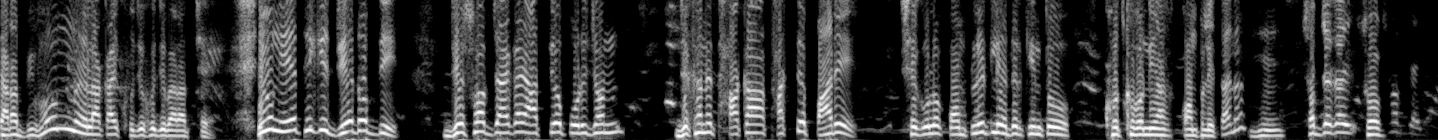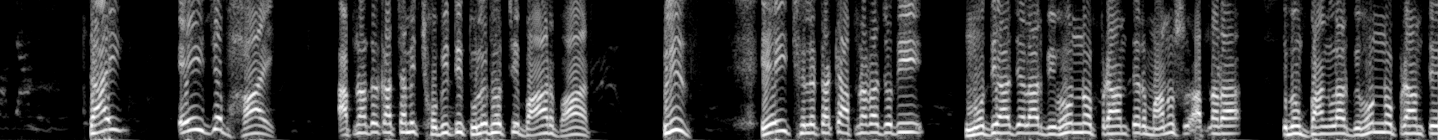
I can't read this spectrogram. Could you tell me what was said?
তারা বিভিন্ন এলাকায় খুঁজে খুঁজে বেড়াচ্ছে। এবং এ থেকে জেড অবধি যেসব জায়গায় আত্মীয় পরিজন যেখানে থাকা থাকতে পারে সেগুলো কমপ্লিটলি এদের কিন্তু খোঁজ খবর নেওয়া কমপ্লিট তাই না? হুম। সব জায়গায়? সব। তাই এই যে ভাই, আপনাদের কাছে আমি ছবিটি তুলে ধরছি বারবার। প্লিজ, এই ছেলেটাকে আপনারা যদি নদিয়া জেলার বিভিন্ন প্রান্তের মানুষ আপনারা এবং বাংলার বিভিন্ন প্রান্তে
